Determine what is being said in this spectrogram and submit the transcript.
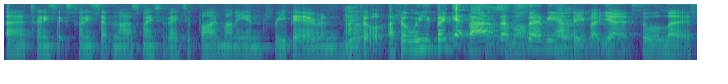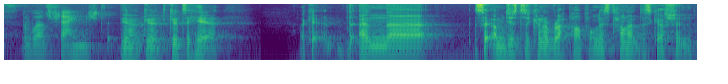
uh, 26, 27, I was motivated by money and free beer, and Yeah. I thought I thought we they get that. That's That's, uh, be yeah. happy. But yeah, it's all uh, it's the world's changed. Yeah, good. Good to hear. Okay, and uh, so I'm um, just to kind of wrap up on this talent discussion,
